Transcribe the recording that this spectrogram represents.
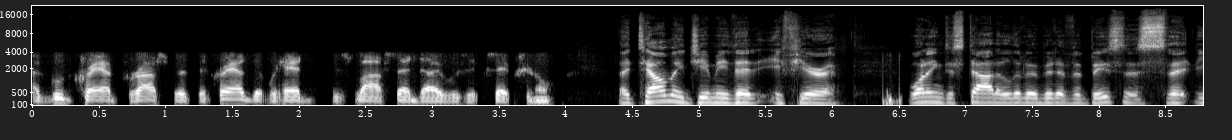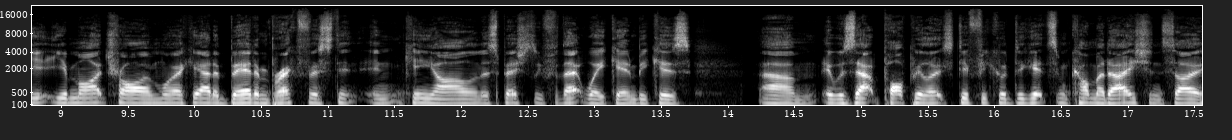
a good crowd for us, but the crowd that we had this last Saturday was exceptional. They tell me, Jimmy, that if you're wanting to start a little bit of a business, that you, you might try and work out a bed and breakfast in, in King Island, especially for that weekend, because um, it was that popular. It's difficult to get some accommodation. So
